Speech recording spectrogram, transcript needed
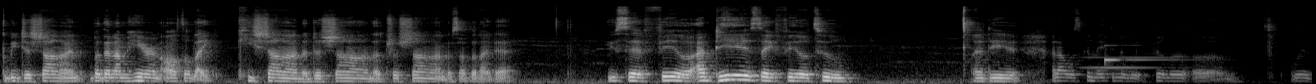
could be Sean, but then I'm hearing also like Keyshawn or Deshaun or Trishawn or something like that. You said Phil. I did say Phil too. I did. And I was connecting it with Phil, um, with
